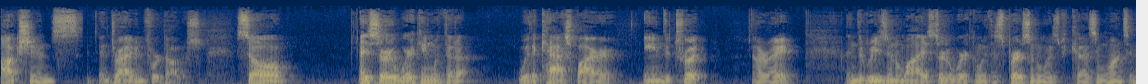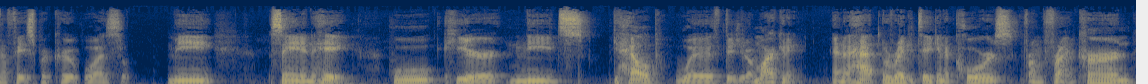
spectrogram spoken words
auctions and driving for dollars so i started working with a with a cash buyer in detroit all right and the reason why i started working with this person was because once in a facebook group was me saying hey who here needs help with digital marketing. And I had already taken a course from Frank Kern,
